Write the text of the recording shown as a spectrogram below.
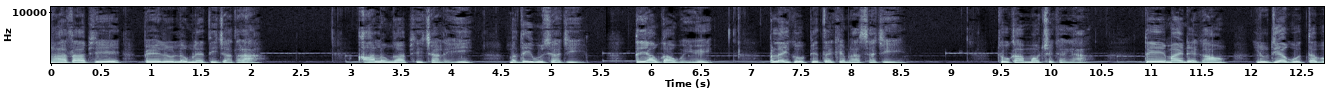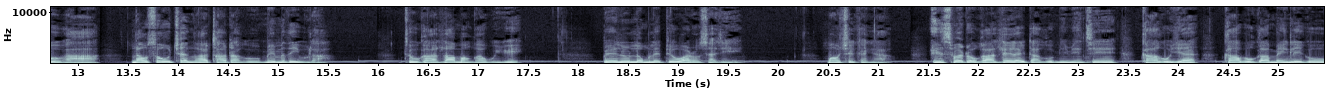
ငါသာဖြစ်ဘယ်လိုလုပ်မလဲသိကြသလားအားလုံးကဖြေကြလေ၏မသိဘူးဆရာကြီးတယောက်ကဝင်၍ပလိတ်ကိုပြစ်တက်ခဲ့မလားဆရာကြီးထိုကမောင်ချစ်ကန်ကတေမိုက်တဲ့ကောင်လူတယောက်ကိုတတ်ဖို့ဟာနောက်ဆုံးအချက်ငါထားတာကိုမင်းမသိဘူးလား ထိုကလှမောင်ကဝင်၍ဘယ်လိုလုပ်မလဲပြောပါတော့ဆရာကြီးမောင်ချစ်ကန်ကအင်စပက်တော်ကလှည့်လိုက်တာကိုမြင်မြင်ချင်းကားကိုရက်ကားဘိုကမိန်းလေးကို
